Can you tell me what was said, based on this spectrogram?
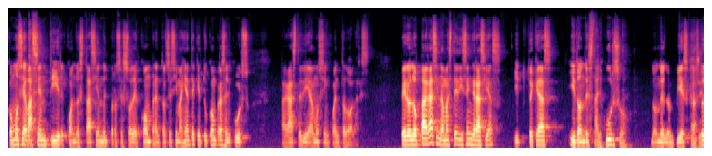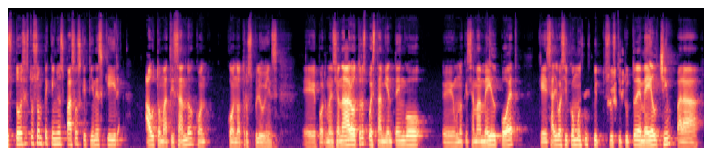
cómo se va a sentir cuando está haciendo el proceso de compra. Entonces, imagínate que tú compras el curso, pagaste, digamos, 50 dólares, pero lo pagas y nada más te dicen gracias y tú te quedas, ¿y dónde está el curso? ¿Dónde lo empiezo? Entonces, todos estos son pequeños pasos que tienes que ir automatizando con, con otros plugins. Eh, por mencionar otros, pues también tengo eh, uno que se llama MailPoet, que es algo así como un sustituto de MailChimp para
